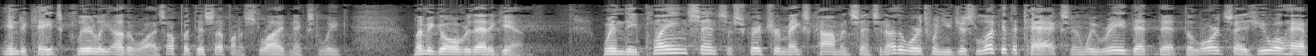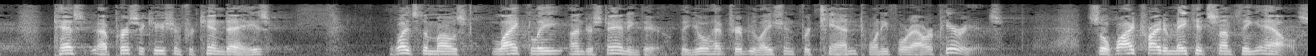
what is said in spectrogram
indicates clearly otherwise. I'll put this up on a slide next week. Let me go over that again when the plain sense of Scripture makes common sense. In other words, when you just look at the text and we read that, that the Lord says you will have test, uh, persecution for 10 days, what's the most likely understanding there? That you'll have tribulation for 10 24 hour periods. So why try to make it something else?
